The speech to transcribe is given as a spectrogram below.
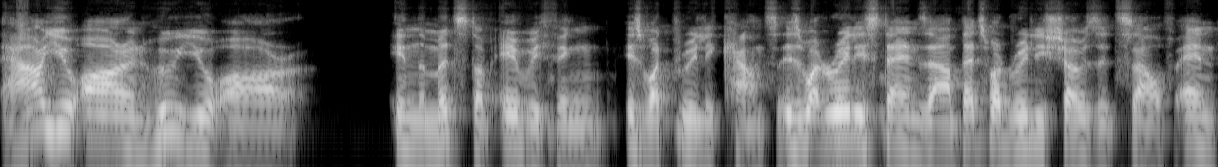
how you are and who you are in the midst of everything is what really counts, is what really stands out. That's what really shows itself. And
